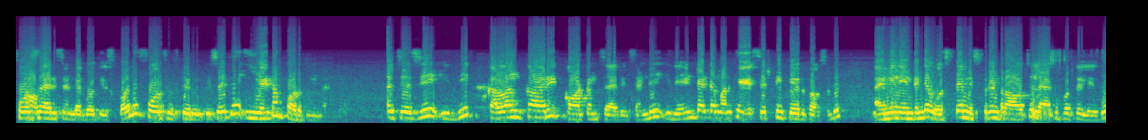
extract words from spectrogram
four saris and above తీసుకోవాలి. ఫోర్ ఫిఫ్టీ రూపీస్ అయితే ఈ ఐటమ్ పడుతుందండి. వచ్చేసి ఇది కలంకారీ కాటన్ శారీస్ అండి. ఇది ఏంటంటే మనకి ఎస్ఎస్టీ పేరుతో వస్తుంది. ఐ మీన్ ఏంటంటే వస్తే మిస్ప్రింట్ రావచ్చు లేకపోతే లేదు.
